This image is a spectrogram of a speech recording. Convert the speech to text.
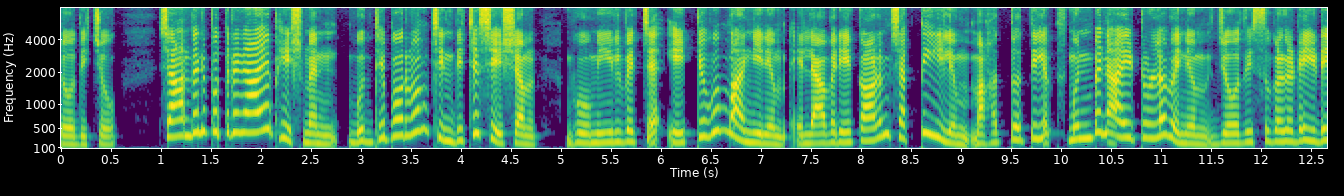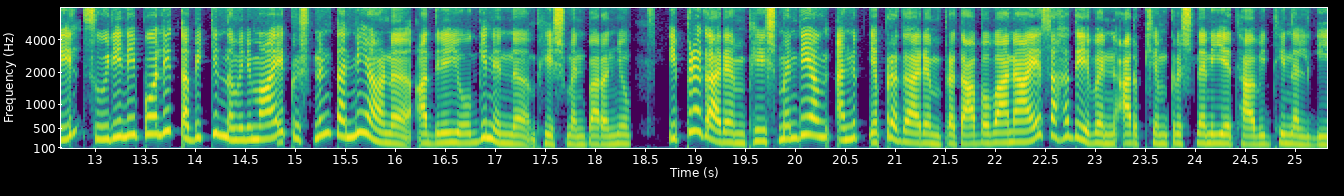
ചോദിച്ചു. ശാന്തനുപുത്രനായ ഭീഷ്മൻ ബുദ്ധിപൂർവം ചിന്തിച്ച ശേഷം ഭൂമിയിൽ വെച്ച് ഏറ്റവും മാന്യനും എല്ലാവരേക്കാളും ശക്തിയിലും മഹത്വത്തിലും മുൻപനായിട്ടുള്ളവനും ജ്യോതിസുകളുടെ ഇടയിൽ സൂര്യനെ പോലെ തപിക്കുന്നവനുമായ കൃഷ്ണൻ തന്നെയാണ് അതിന് യോഗ്യനെന്ന് ഭീഷ്മൻ പറഞ്ഞു. ഇപ്രകാരം ഭീഷ്മന്റെ അനുജ്ഞപ്രകാരം പ്രതാപവാനായ സഹദേവൻ അർഘ്യം കൃഷ്ണന് യഥാവിധി നൽകി.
